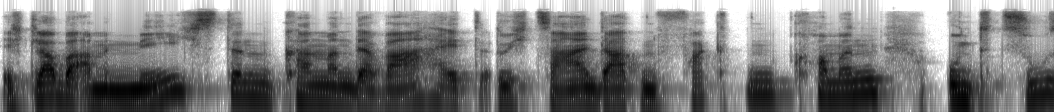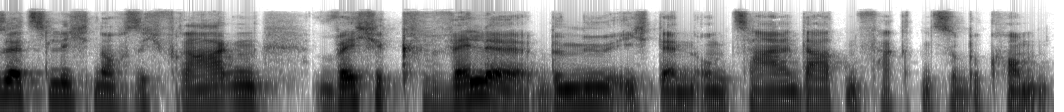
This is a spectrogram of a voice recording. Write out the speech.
Ich glaube, am nächsten kann man der Wahrheit durch Zahlen, Daten, Fakten kommen und zusätzlich noch sich fragen, welche Quelle bemühe ich denn, um Zahlen, Daten, Fakten zu bekommen?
